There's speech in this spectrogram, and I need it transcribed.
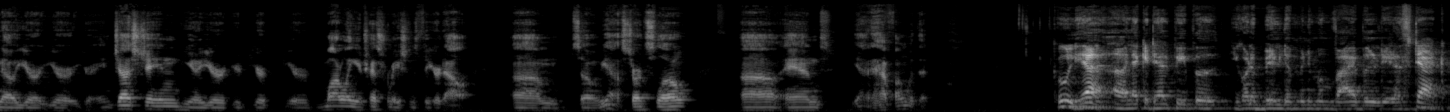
know your your your ingestion, you know your your your, your modeling and transformations figured out. Um, so yeah, start slow, uh, and yeah, have fun with it. Cool. Yeah. Uh, like I tell people, you got to build a minimum viable data stack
